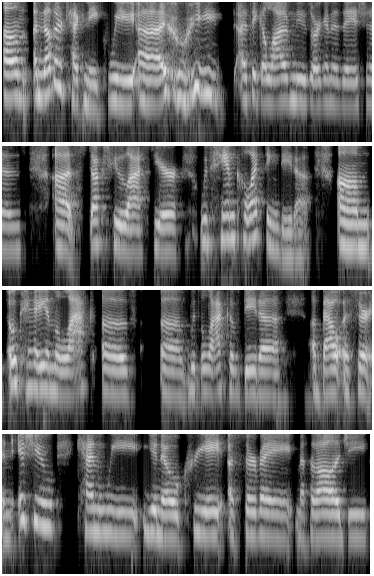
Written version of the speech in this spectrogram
Um, another technique we, uh, we, I think a lot of news organizations uh, stuck to last year was hand collecting data. Um, okay, and the lack of uh, with the lack of data about a certain issue, can we, you know, create a survey methodology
